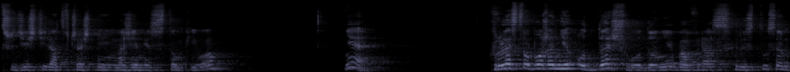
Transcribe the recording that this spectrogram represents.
30 lat wcześniej na ziemię zstąpiło? Nie. Królestwo Boże nie odeszło do nieba wraz z Chrystusem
